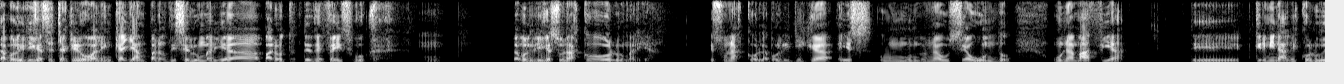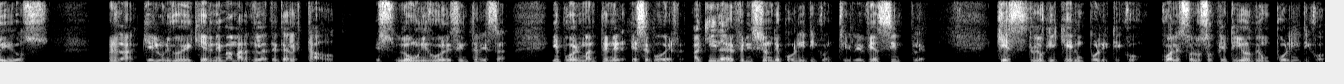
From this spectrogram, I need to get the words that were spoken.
La política se chacreo vale en callampa, nos dice Luz María Parot desde Facebook. La política es un asco, Luz María. Es un asco. La política es un mundo nauseabundo, una mafia de criminales coludidos, ¿verdad? Que lo único que quieren es mamar de la teta del Estado. Es lo único que les interesa. Y poder mantener ese poder. Aquí la definición de político en Chile es bien simple. ¿Qué es lo que quiere un político? ¿Cuáles son los objetivos de un político?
